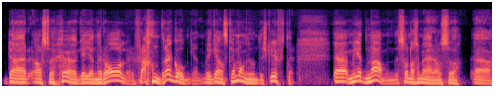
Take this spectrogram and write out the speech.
där alltså höga generaler för andra gången med ganska många underskrifter eh, med namn, sådana som är alltså eh,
